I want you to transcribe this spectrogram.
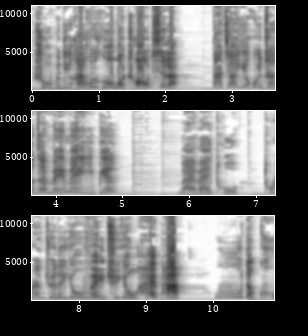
说不定还会和我吵起来。大家也会站在美美一边。歪歪兔突然觉得又委屈又害怕，呜呜的哭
